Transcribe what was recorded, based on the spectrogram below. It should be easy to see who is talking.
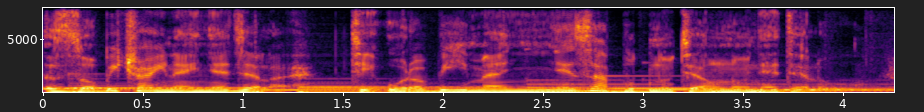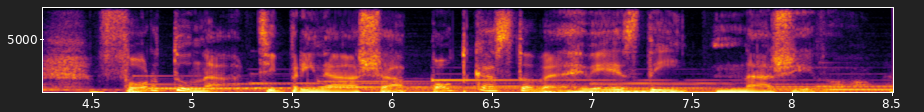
Speaker 1: Z obyčajnej nedele ti urobíme nezabudnutelnú nedelu. Fortuna ti prináša podcastové hviezdy naživo.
